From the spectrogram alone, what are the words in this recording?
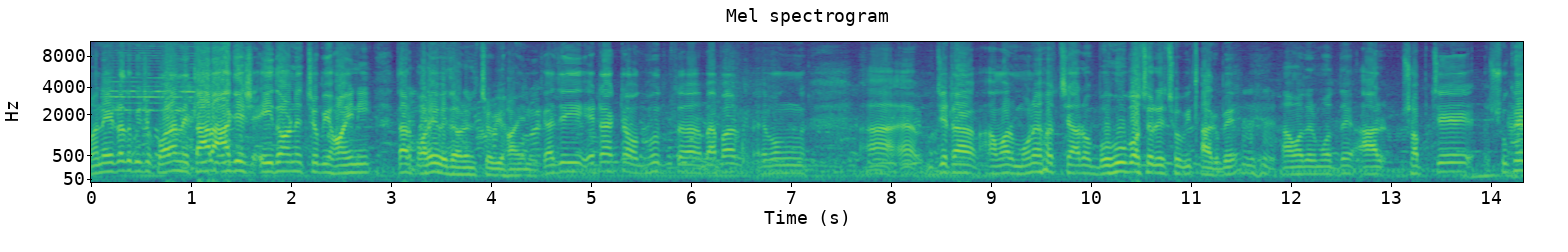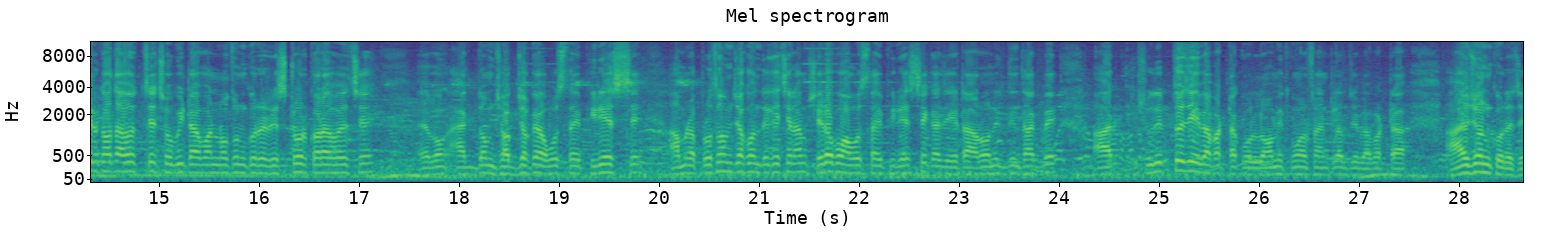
মানে এটা তো কিছু করার নেই। তার আগে এই ধরনের ছবি হয়নি তারপরে এই ধরনের ছবি হয়নি। কাজেই এটা একটা অদ্ভুত ব্যাপার এবং যেটা আমার মনে হচ্ছে আরও বহু বছরের ছবি থাকবে আমাদের মধ্যে। আর সবচেয়ে সুখের কথা হচ্ছে, ছবিটা আবার নতুন করে রেস্টোর করা হয়েছে। এবং একদম ঝকঝকে অবস্থায় ফিরে এসছে। আমরা প্রথম যখন দেখেছিলাম সেরকম অবস্থায় ফিরে এসছে, কাজে এটা আরও অনেক দিন থাকবে। আর সুদীপ্ত যে ব্যাপারটা করল, অমিত কুমার ফ্যান ক্লাব যে ব্যাপারটা আয়োজন করেছে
